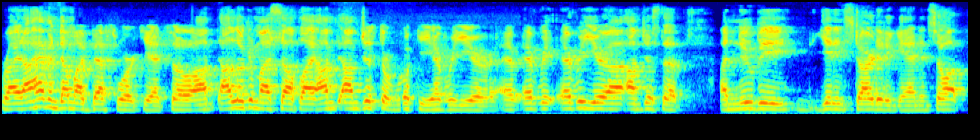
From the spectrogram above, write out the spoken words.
right? I haven't done my best work yet, so I'm, i look at myself like I'm I'm just a rookie every year. Every every year I'm just a a newbie getting started again, and so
